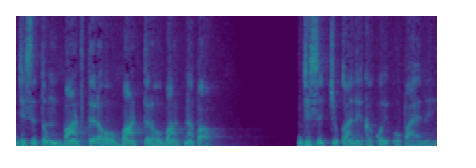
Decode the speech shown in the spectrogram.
जिसे तुम बांटते रहो बांटते रहो, बांट ना पाओ, जिसे चुकाने का कोई उपाय नहीं।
